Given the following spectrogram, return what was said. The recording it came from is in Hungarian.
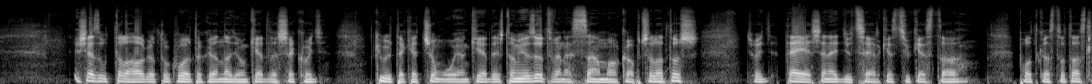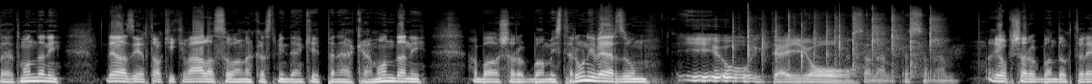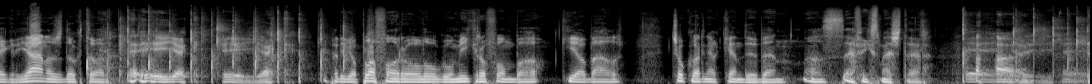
és ezúttal a hallgatók voltak olyan nagyon kedvesek, hogy küldtek egy csomó olyan kérdést, ami az 50-es számmal kapcsolatos, úgyhogy teljesen együtt szerkesztjük ezt a podcastot, azt lehet mondani, de azért akik válaszolnak, azt mindenképpen el kell mondani. A bal sarokban Mr. Univerzum, jó, de jó. Köszönöm, köszönöm. a jobb sarokban dr. Egri János doktor, Éjjek, éjjek. pedig a plafonról lógó mikrofonba kiabál csokornyakkendőben az FX Mester. Aj,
